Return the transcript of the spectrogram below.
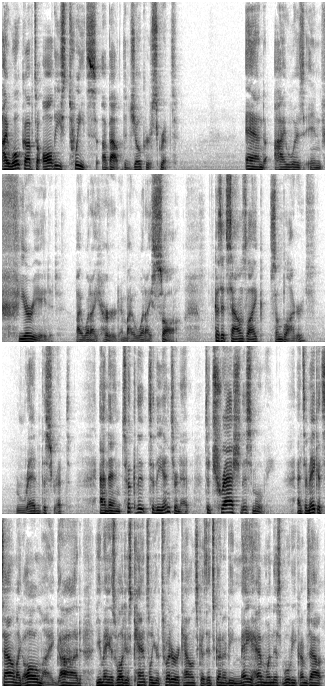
I woke up to all these tweets about the Joker script. And I was infuriated by what I heard and by what I saw. Because it sounds like some bloggers read the script and then took it to the internet to trash this movie and to make it sound like, oh my God, you may as well just cancel your Twitter accounts because it's going to be mayhem when this movie comes out.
